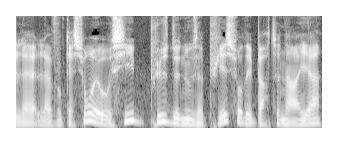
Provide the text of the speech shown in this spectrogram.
La, vocation est aussi plus de nous appuyer sur des partenariats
